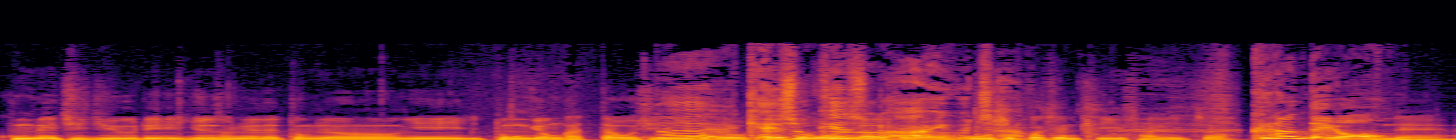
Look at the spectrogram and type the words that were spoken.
국내 지지율이 윤석열 대통령이 동경 갔다 오신 네, 이후로 계속, 올라서 아이고, 참. 50% 이상이죠. 그런데요. 네.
